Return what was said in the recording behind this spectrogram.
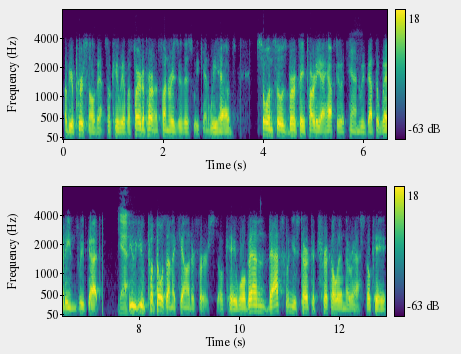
of your personal events. Okay, we have a fire department fundraiser this weekend. We have so and so's birthday party I have to attend. We've got the weddings. We've got yeah. You you put those on the calendar first. Okay. Well, then that's when you start to trickle in the rest. Okay.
